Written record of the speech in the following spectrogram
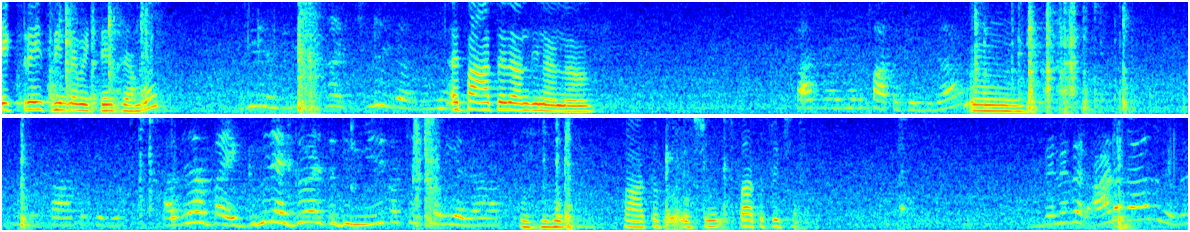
ఎగ్ ట్రేస్ దీంట్లో పెట్టేద్దాము అది పాతది అంది నాన్న. పాత అదే అబ్బా ఎగ్ మీద ఎగ్ పెడితే దీని మీదకి వచ్చేస్తుంది కదా. పాత పాత ఫ్రిడ్జ్. వెనగర్ ఆడ కాదు కదా.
